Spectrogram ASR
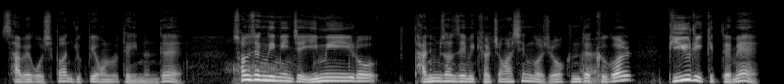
450원, 600원으로 돼 있는데 선생님이 이제 임의로 담임 선생님이 결정하시는 거죠. 근데 네. 그걸 비율이 있기 때문에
